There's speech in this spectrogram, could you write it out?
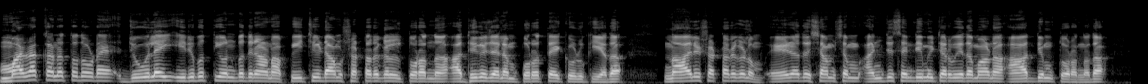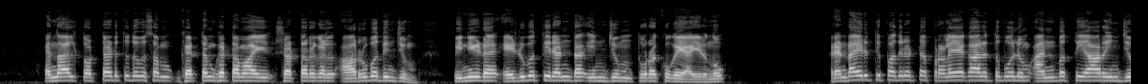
മഴ കനത്തതോടെ ജൂലൈ ഇരുപത്തിയൊൻപതിനാണ് പീച്ചി ഡാം ഷട്ടറുകൾ തുറന്ന് അധിക ജലം പുറത്തേക്കൊഴുക്കിയത്. നാല് ഷട്ടറുകളും ഏഴ് ദശാംശം അഞ്ച് സെന്റിമീറ്റർ വീതമാണ് ആദ്യം തുറന്നത്. എന്നാൽ തൊട്ടടുത്ത ദിവസം ഘട്ടം ഘട്ടമായി ഷട്ടറുകൾ അറുപത് ഇഞ്ചും പിന്നീട് എഴുപത്തിരണ്ട് ഇഞ്ചും തുറക്കുകയായിരുന്നു. രണ്ടായിരത്തി പതിനെട്ട് പ്രളയകാലത്ത് പോലും അൻപത്തിയാറ് ഇഞ്ച്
